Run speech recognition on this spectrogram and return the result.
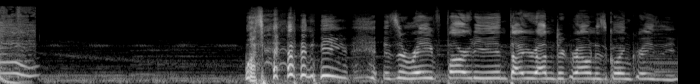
no. What's happening? It's a rave party. The entire underground is going crazy.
